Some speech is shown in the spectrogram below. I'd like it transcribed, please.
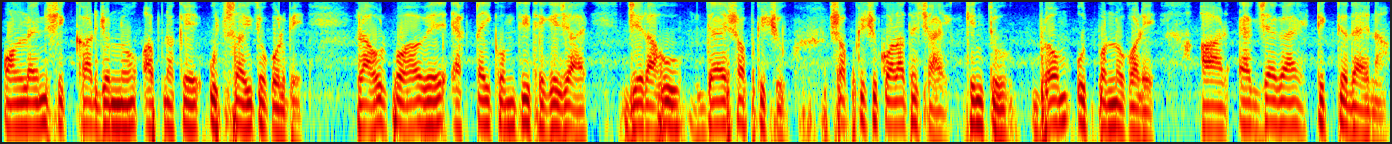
অনলাইন শিক্ষার জন্য আপনাকে উৎসাহিত করবে। রাহুর প্রভাবে একটাই কমতি থেকে যায় যে রাহু দেয় সব কিছু সব কিছু করাতে চায়, কিন্তু ভ্রম উৎপন্ন করে আর এক জায়গায় টিকতে দেয় না।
